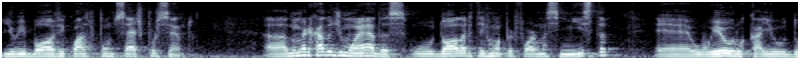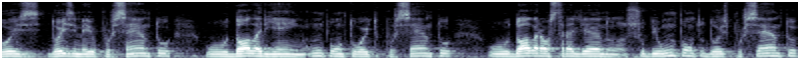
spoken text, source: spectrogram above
e o Ibov 4,7%. Uh, no mercado de moedas, o dólar teve uma performance mista, é, o euro caiu 2,5%, o dólar ien 1,8%, o dólar australiano subiu 1,2%,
